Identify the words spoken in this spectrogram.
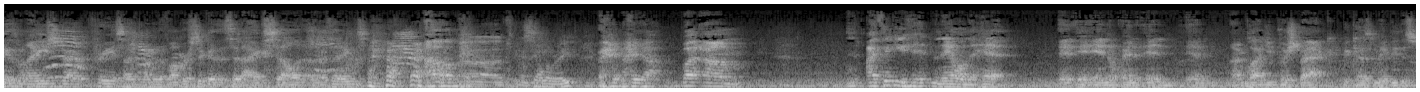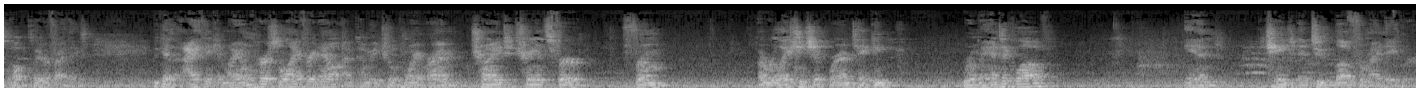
thing is, when I used to drive a Prius, I wanted a bumper sticker that said I excel at other things. um, Uh, that's funny. Accelerate. yeah, but um, I think you hit the nail on the head, and, and, and, and, and I'm glad you pushed back because maybe this will help clarify things. Because I think in my own personal life right now, I'm coming to a point where I'm trying to transfer from a relationship where I'm taking romantic love and change it into love for my neighbor.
